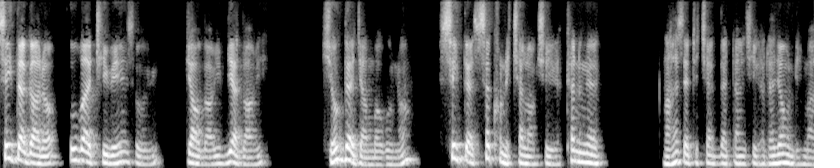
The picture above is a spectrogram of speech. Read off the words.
စိတ်သက်ကတော့ဥပတိပင်ဆိုပြီးပျောက်သွားပြီပြတ်သွားပြီရုပ်သက်ကြမဟုတ်ဘူးနော်စိတ်သက်18ချက်လောက်ရှိတယ်ခဏငယ်50ချက်သက်တမ်းရှိတယ်ဒါကြောင့်ဒီမှာ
